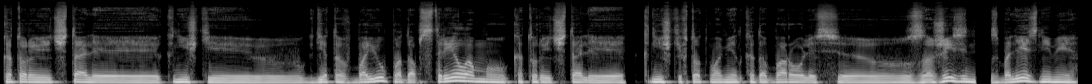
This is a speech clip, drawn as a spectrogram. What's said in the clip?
Которые читали книжки где-то в бою под обстрелом, которые читали книжки в тот момент, когда боролись э, за жизнь, с болезнями.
